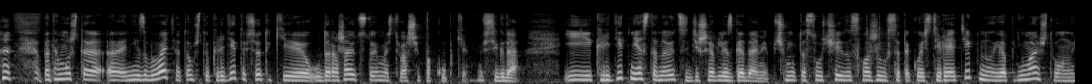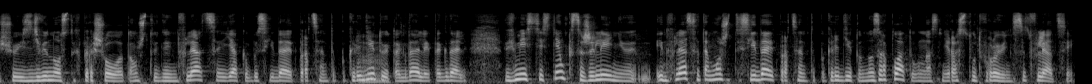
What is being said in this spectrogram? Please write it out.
потому что э, не забывайте о том, что кредиты все-таки удорожают стоимость вашей покупки всегда. И кредит не становится дешевле с годами. Почему-то случай сложился такой стереотип, но я понимаю, что он еще из 90-х пришел о том, что инфляция якобы съедает проценты по кредиту и так далее, и так далее. Вместе с тем, к сожалению, инфляция-то может и съедает проценты по кредиту, но зарплаты у нас не растут вровень с инфляцией.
